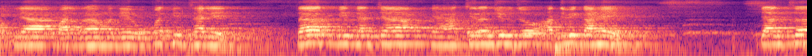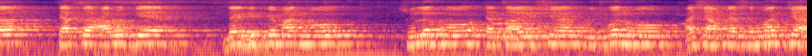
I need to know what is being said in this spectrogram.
आपल्या बालगृहामध्ये उपस्थित झाले. तर मी त्यांच्या हा चिरंजीव जो आद्विक आहे त्यांचं त्याचं आरोग्य दैदिप्यमान हो सुलभ हो त्याचं आयुष्य उज्ज्वल हो अशा आपल्या सर्वांच्या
